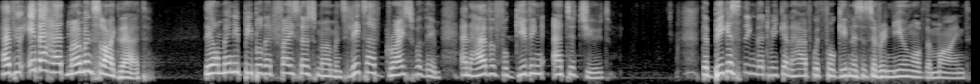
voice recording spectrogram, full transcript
Have you ever had moments like that? There are many people that face those moments. Let's have grace with them and have a forgiving attitude. The biggest thing that we can have with forgiveness is a renewing of the mind.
